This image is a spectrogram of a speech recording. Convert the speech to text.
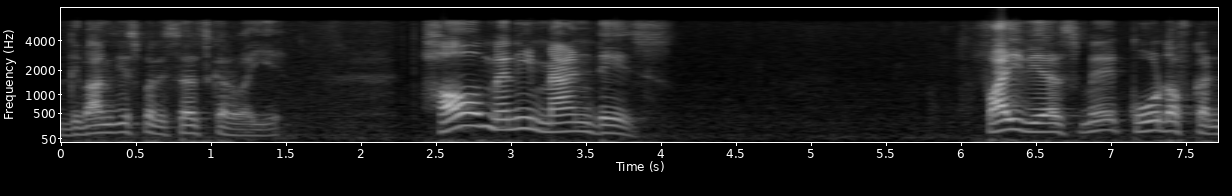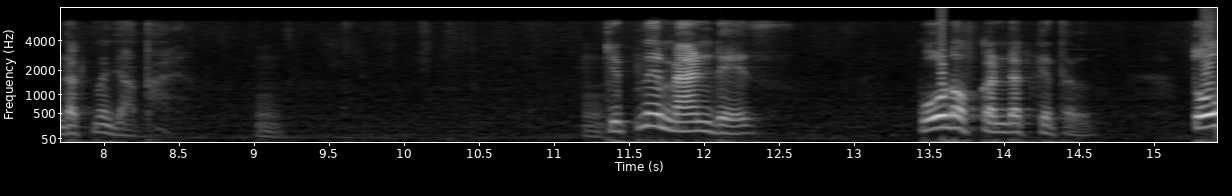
दिवांग जी इस पर रिसर्च करवाइए। How many man days five years में कोड ऑफ़ कंडक्ट में जाता है? कितने man days code of conduct के तरफ़ तो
